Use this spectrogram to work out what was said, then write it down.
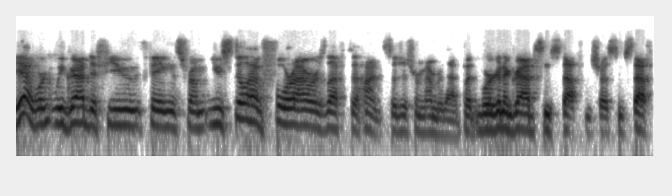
Yeah, we're, we grabbed a few things from. You still have four hours left to hunt, so just remember that. But we're gonna grab some stuff and show some stuff.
